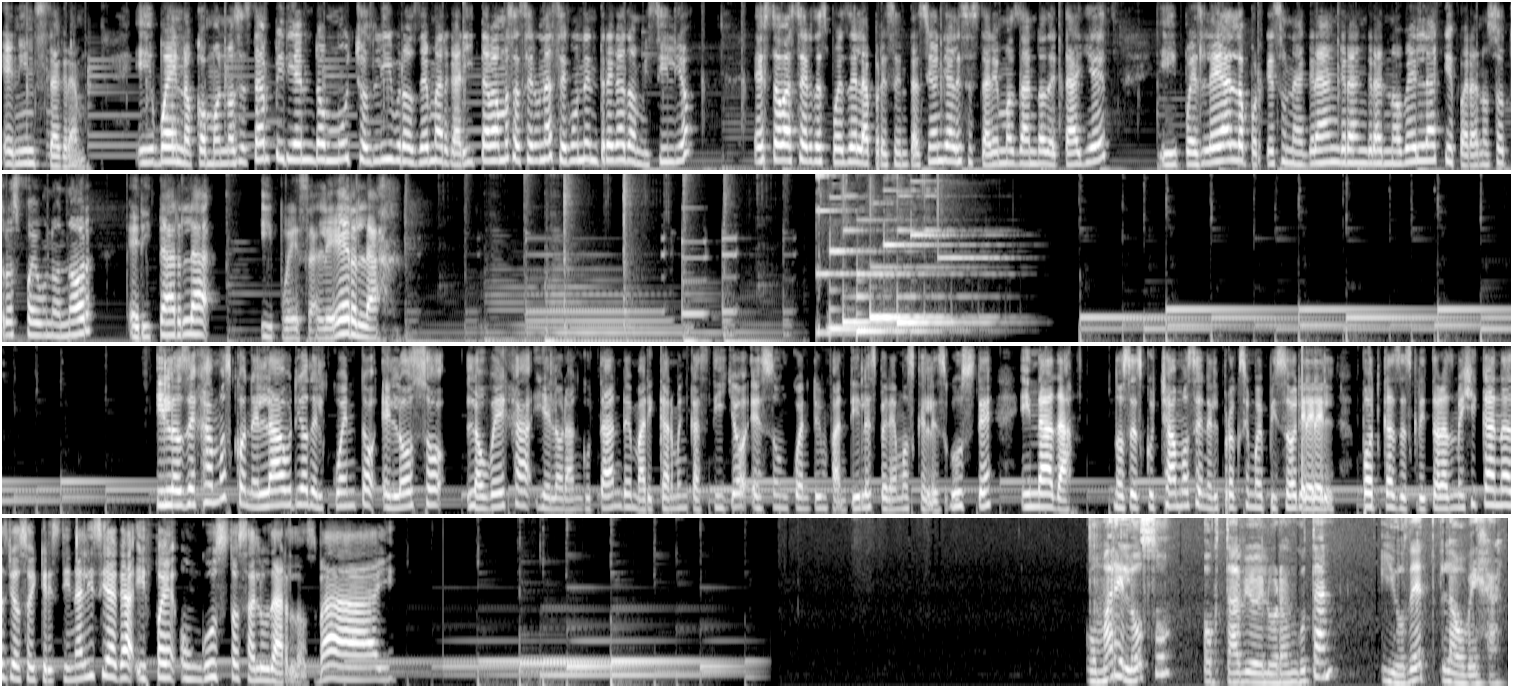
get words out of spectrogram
en Instagram. Y bueno, como nos están pidiendo muchos libros de Margarita, vamos a hacer una segunda entrega a domicilio. Esto va a ser después de la presentación, ya les estaremos dando detalles. Y pues léanlo porque es una gran, gran, gran novela que para nosotros fue un honor editarla y pues a leerla. Y los dejamos con el audio del cuento El oso, la oveja y el orangután de Mari Carmen Castillo. Es un cuento infantil, esperemos que les guste. Y nada, nos escuchamos en el próximo episodio del podcast de escritoras mexicanas. Yo soy Cristina Lisiaga y fue un gusto saludarlos. Bye. Omar el oso, Octavio el orangután y Odette la oveja.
